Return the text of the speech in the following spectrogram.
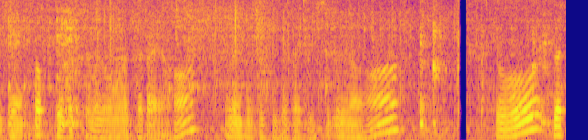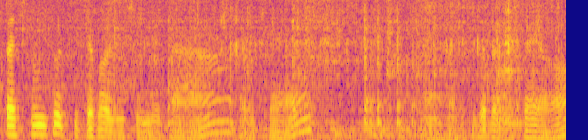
이제 껍데기 쪽으로 오그러들어요. 이런 식으로 뒤집어 주시고요. 또 익었다 싶으면 또 뒤집어 주십니다. 이렇게 네, 뒤집어 주세요.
